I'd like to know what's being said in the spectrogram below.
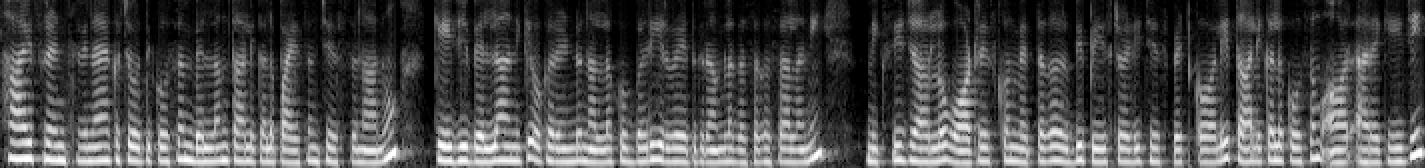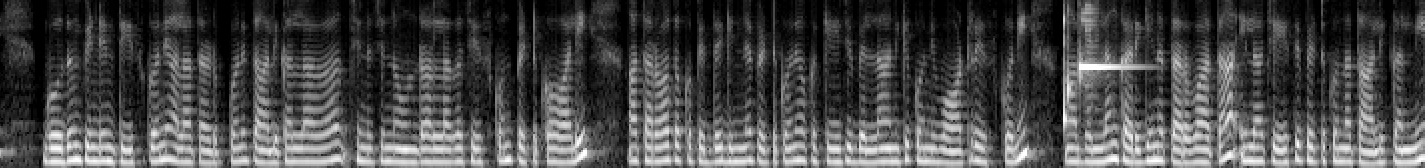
హాయ్ ఫ్రెండ్స్ వినాయక చవితి కోసం బెల్లం తాలికల పాయసం చేస్తున్నాను. కేజీ బెల్లానికి ఒక రెండు నల్ల కొబ్బరి ఇరవై ఐదు గ్రాముల గసగసాలని మిక్సీ జార్లో వాటర్ వేసుకొని మెత్తగా రుబ్బి పేస్ట్ రెడీ చేసి పెట్టుకోవాలి. తాలికల కోసం ఆర్ అర కేజీ గోధుమ పిండిని తీసుకొని అలా తడుపుకొని తాలికల్లాగా చిన్న చిన్న ఉండ్రాల్లాగా చేసుకొని పెట్టుకోవాలి. ఆ తర్వాత ఒక పెద్ద గిన్నె పెట్టుకొని ఒక కేజీ బెల్లానికి కొన్ని వాటర్ వేసుకొని ఆ బెల్లం కరిగిన తర్వాత ఇలా చేసి పెట్టుకున్న తాలికల్ని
